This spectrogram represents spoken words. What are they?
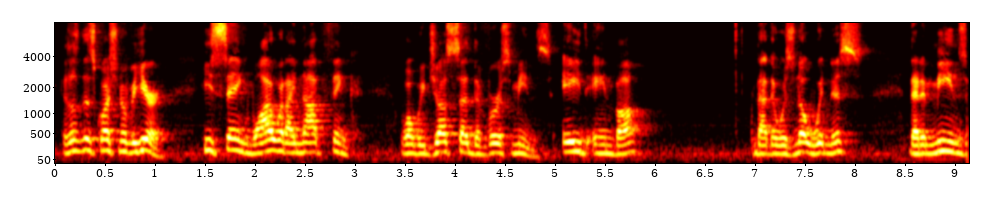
Because listen to this question over here. He's saying, why would I not think what we just said the verse means? Aid Ainba, that there was no witness, that it means,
